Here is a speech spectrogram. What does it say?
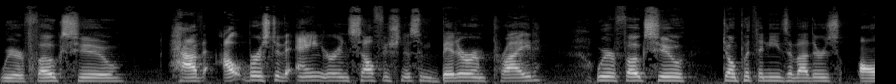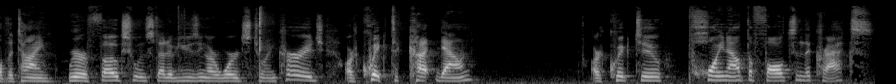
we're folks who have outbursts of anger and selfishness and bitter and pride. We're folks who don't put the needs of others all the time. We're folks who, instead of using our words to encourage, are quick to cut down, are quick to point out the faults and the cracks.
